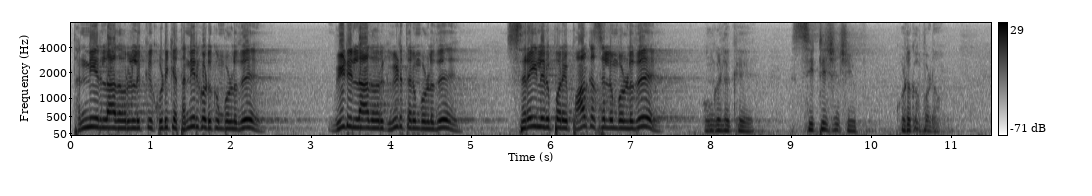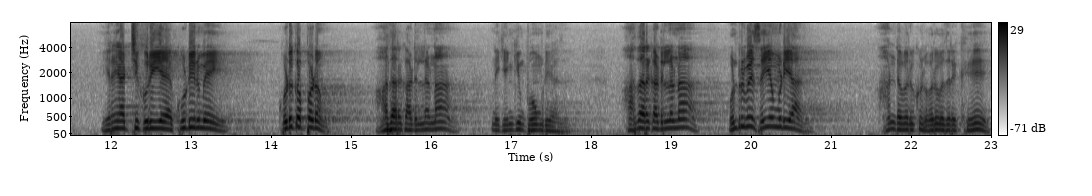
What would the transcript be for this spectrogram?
தண்ணீர் இல்லாதவர்களுக்கு குடிக்க தண்ணீர் கொடுக்கும் பொழுது வீடு இல்லாதவருக்கு வீடு தரும் பொழுது சிறையில் இருப்பவரை பார்க்க செல்லும் பொழுது உங்களுக்கு சிட்டிசன்ஷிப் கொடுக்கப்படும். இரையாட்சிக்குரிய குடியுரிமை கொடுக்கப்படும். ஆதார் கார்டு இல்லைன்னா இன்றைக்கி எங்கேயும் போக முடியாது. ஆதார் கார்டு இல்லைன்னா ஒன்றுமே செய்ய முடியாது. ஆண்டவருக்குள் வருவதற்கு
